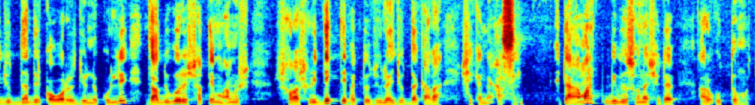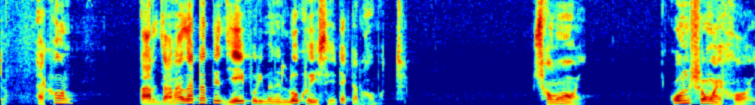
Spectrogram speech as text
যোদ্ধাদের কবরের জন্য করলে জাদুঘরের সাথে মানুষ সরাসরি দেখতে পারতো জুলাই যোদ্ধা কারা সেখানে আছে। এটা আমার বিবেচনা সেটা আরও উত্তম হতো। এখন তার জানাজাটাতে যেই পরিমাণে লোক হয়েছে, এটা একটা রহমত। সময়। কোন সময় হয়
